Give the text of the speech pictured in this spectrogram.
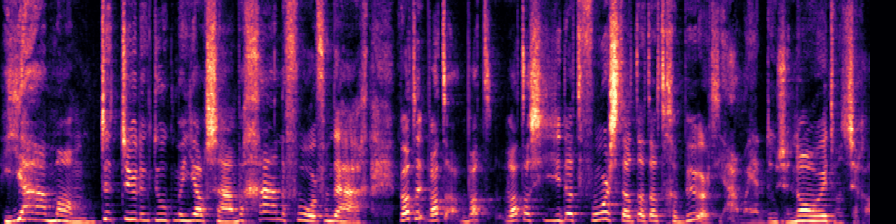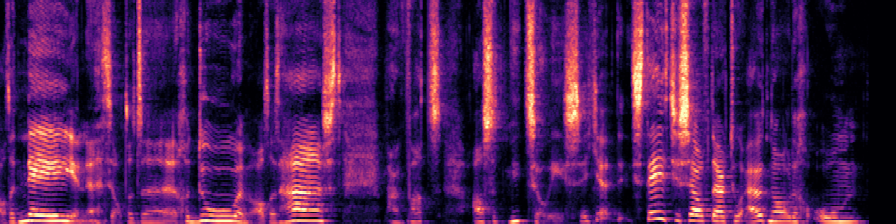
Ja, mam, natuurlijk doe ik mijn jas aan, we gaan ervoor vandaag. Wat, wat, wat, wat als je je dat voorstelt dat dat gebeurt? Ja, maar ja, dat doen ze nooit, want ze zeggen altijd nee en het is altijd uh, gedoe en altijd haast. Maar wat als het niet zo is? Weet je, steeds jezelf daartoe uitnodigen om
